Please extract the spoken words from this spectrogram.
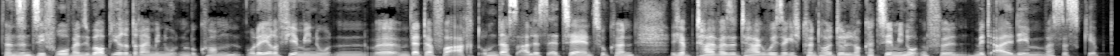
dann sind Sie froh, wenn Sie überhaupt Ihre drei Minuten bekommen oder Ihre vier Minuten äh, im Wetter vor acht, um das alles erzählen zu können. Ich habe teilweise Tage, wo ich sage, ich könnte heute locker zehn Minuten füllen mit all dem, was es gibt.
